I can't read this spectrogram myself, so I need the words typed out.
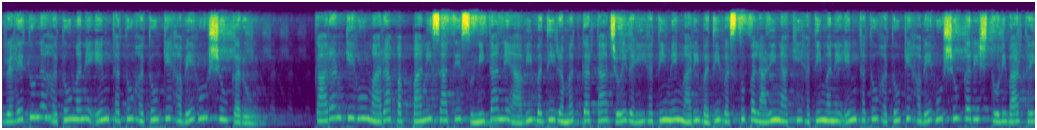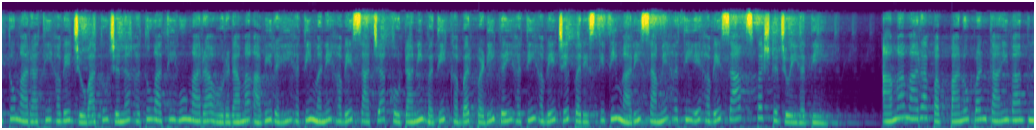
રહેતું ન હતું. મને એમ થતું હતું કે હવે હું શું કરું? કારણ કે હું મારા પપ્પાની સાથે સુનિતાને આવી બધી રમત કરતા જોઈ રહી હતી, મેં મારી બધી વસ્તુ પલાળી નાખી હતી, મને એમ થતું હતું કે હવે હું શું કરીશ? થોડીવાર થઈ તો મારાથી હવે જોવાતું જ હતું, આથી હું મારા ઓરડામાં આવી રહી હતી, મને હવે સાચા ખોટાની બધી ખબર પડી ગઈ હતી, હવે જે પરિસ્થિતિ મારી સામે હતી એ હવે સાફ સ્પષ્ટ જોઈ હતી. આમાં મારા પપ્પાનો પણ કાંઈ વાંક ન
